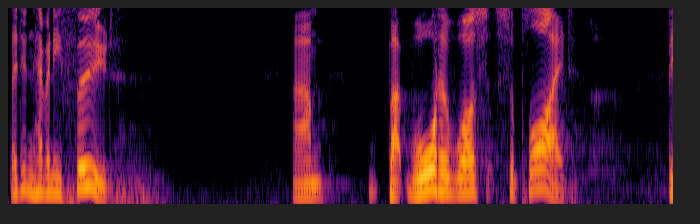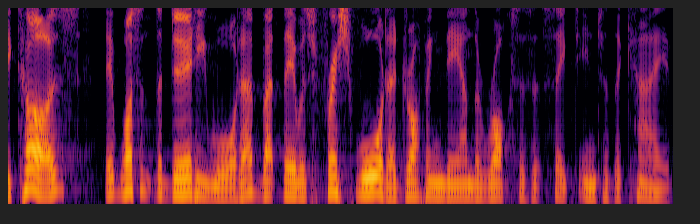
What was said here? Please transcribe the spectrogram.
they didn't have any food. Um, but water was supplied because it wasn't the dirty water, but there was fresh water dropping down the rocks as it seeped into the cave.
